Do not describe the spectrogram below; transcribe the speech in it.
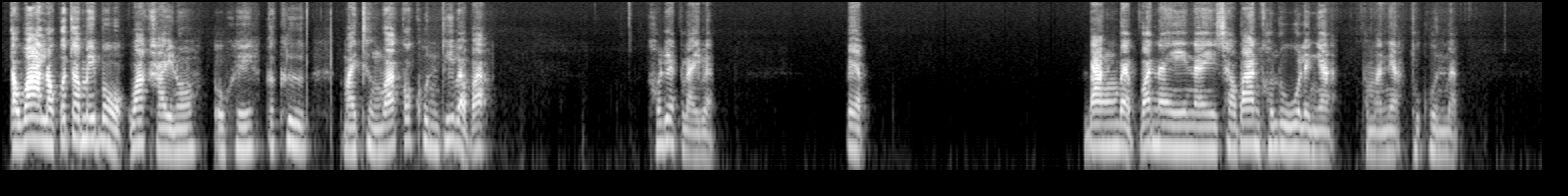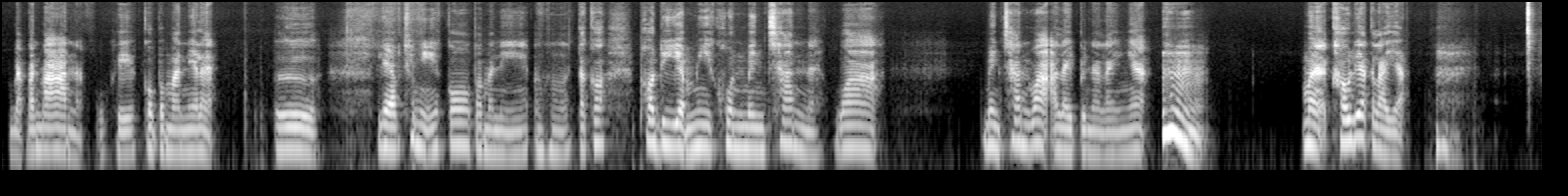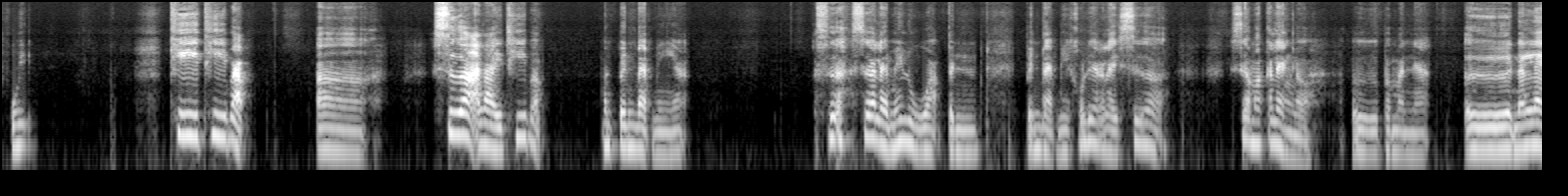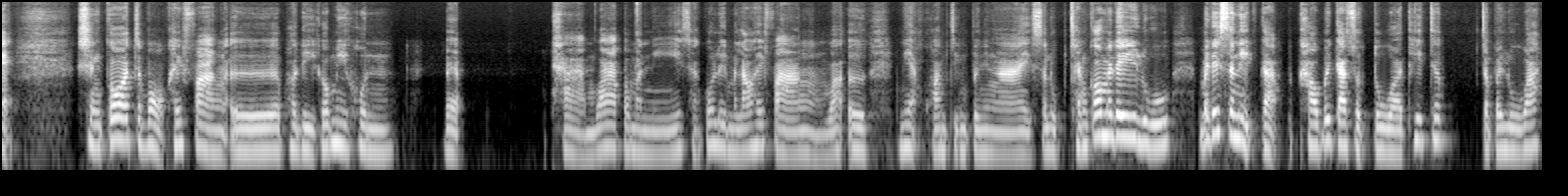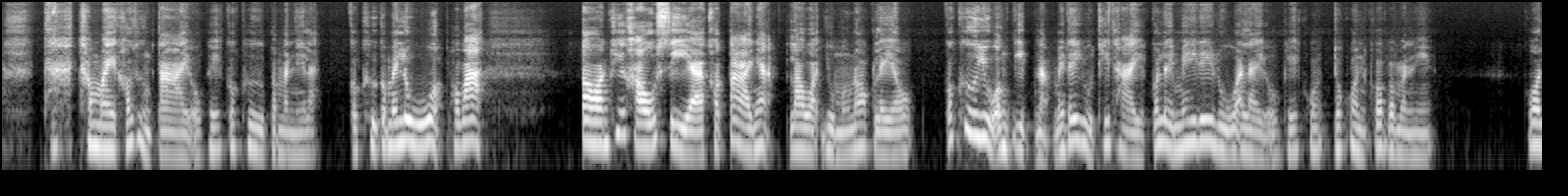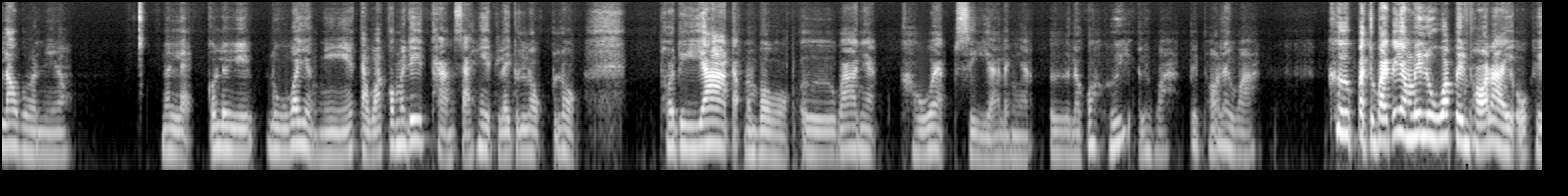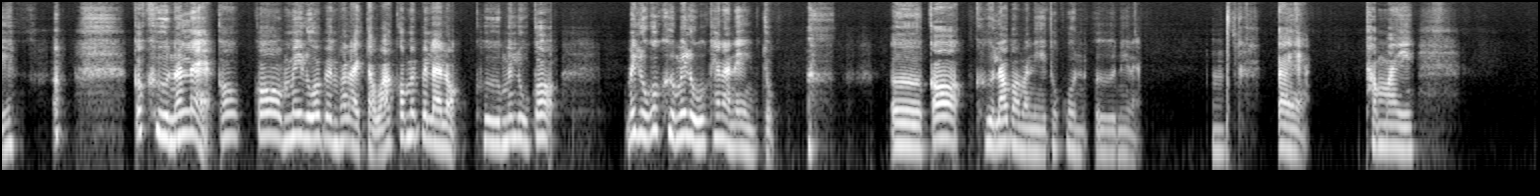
แต่ว่าเราก็จะไม่บอกว่าใครเนาะโอเค ก็คือ หมายถึงว่าก็คนที่แบบว่าเขาเรียกอะไรแบบ แบบ ดังแบบว่าในในชาวบ้านเขารู้อะไรเงี้ย ประมาณเนี้ยทุกคนแบบ แบบบ้านๆน่ะ โอเค ก็ประมาณเนี้ยแหละ เออ แล้วทีนี้ก็ประมาณนี้อือฮึแต่ก็พอดีอะมีคนเมนชั่นนะว่าเมนชั่นว่าอะไรเป็นอะไรเงี้ย มือนเขาเรียกอะไรอะอุ๊ยที่ที่แบบอ่าเสื้ออะไรที่แบบ มันเป็นแบบนี้อะเสื้อเสื้ออะไรไม่รู้อะเป็นเป็นแบบนี้เขาเรียกอะไรเสื้อ เสื้อมักกะแหล่งเหรอ?เออ ประมาณเนี้ย เออ นั่นแหละ ฉันก็จะบอกให้ฟัง เออ พอดีก็มีคนแบบ ถามว่าประมาณนี้ฉันก็เลยมาเล่าให้ฟังว่า เออ เนี่ยความจริงเป็นยังไง สรุปฉันก็ไม่ได้รู้ ไม่ได้สนิทกับเขาเป็นการส่วนตัวที่จะจะไปรู้ว่าททำไมเขาถึงตาย โอเค ก็คือประมาณนี้แหละ ก็คือก็ไม่รู้อะเพราะว่า ตอนที่เขาเสียเขาตายเนี่ย เราอะอยู่เมืองนอกแล้ว ก็คืออยู่อังกฤษน่ะ ไม่ได้อยู่ที่ไทยก็เลยไม่ได้รู้อะไร โอเคทุกคนก็ประมาณนี้ ก็เล่าประมาณนี้เนาะ นั่นแหละ ก็เลยรู้ว่าอย่างงี้ แต่ว่าก็ไม่ได้ถามสาเหตุอะไรกันหรอกหรอก พอดีญาติอะมาบอก เออว่าเนี่ยเขาแบบเสียอะไรเงี้ย เออเราก็เฮ้ยอะไรวะเป็นเพราะอะไรวะ คือปัจจุบันก็ยังไม่รู้ว่าเป็นเพราะอะไรโอเค ก็คือนั่นแหละ ก็ก็ไม่รู้ว่าเป็นเพราะอะไร แต่ว่าก็ไม่เป็นไรหรอก คือไม่รู้ก็ ไม่รู้ก็คือไม่รู้แค่นั้นเองจบ เออ ก็คือเล่าประมาณนี้ทุกคน เออนี่แหละ อืมแต่ทำไม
